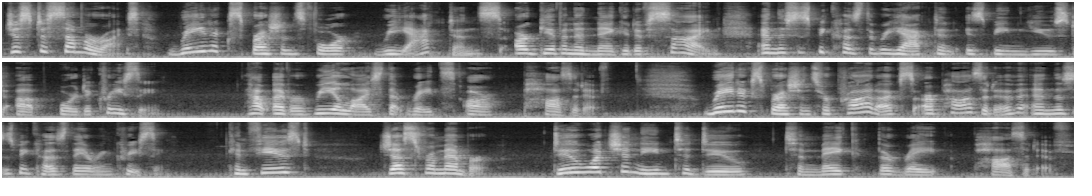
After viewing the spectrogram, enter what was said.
just to summarize, rate expressions for reactants are given a negative sign, and this is because the reactant is being used up or decreasing. However, realize that rates are positive. Rate expressions for products are positive, and this is because they are increasing. Confused? Just remember, Do what you need to do to make the rate positive.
